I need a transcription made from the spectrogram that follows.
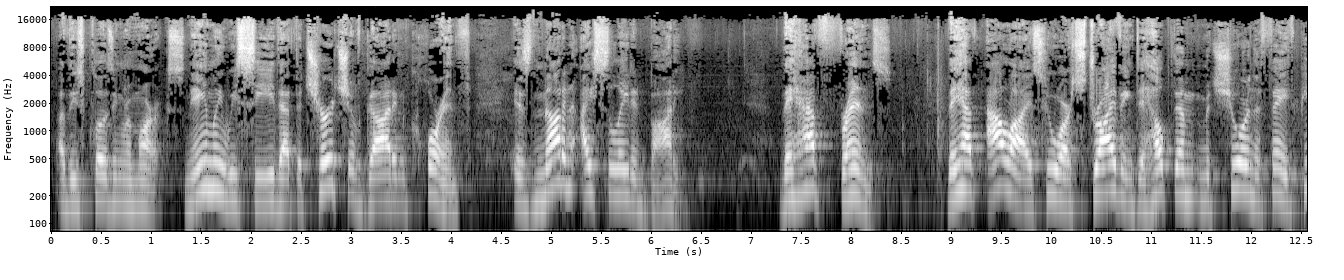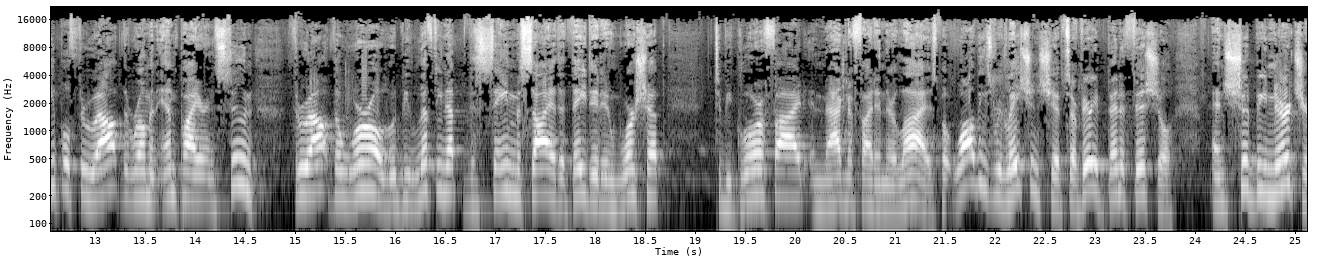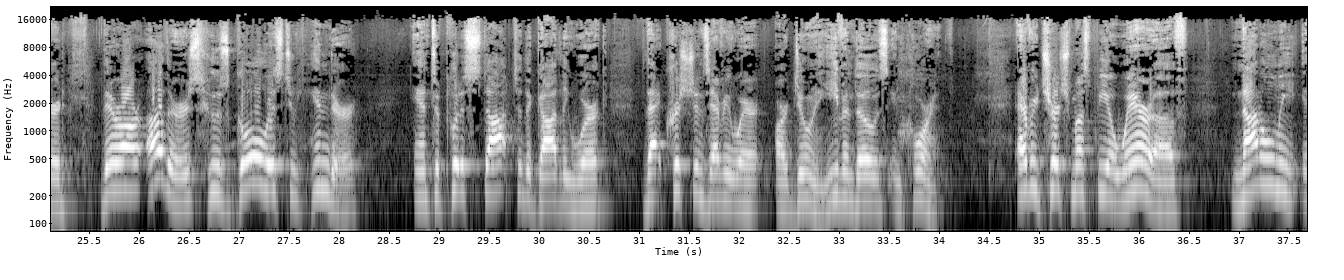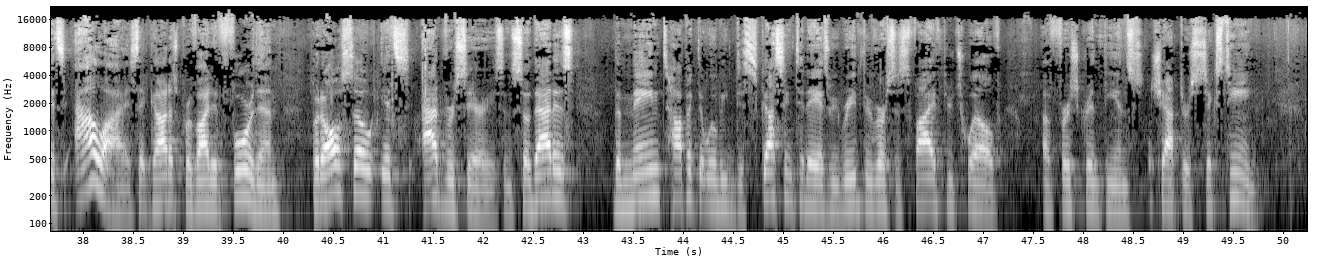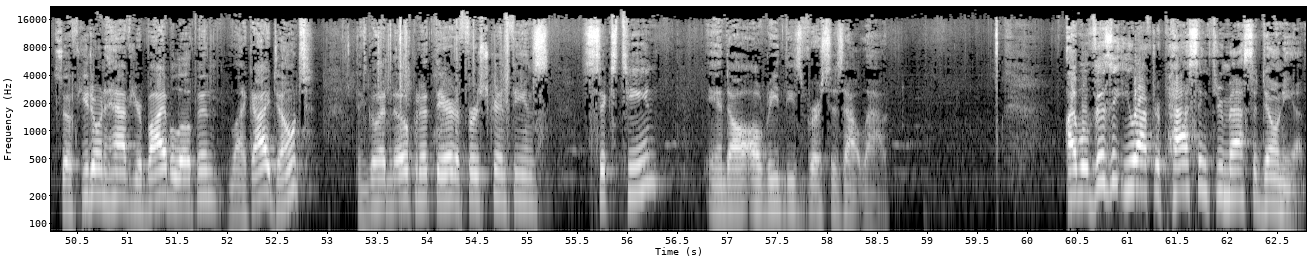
of these closing remarks. Namely, we see that the church of God in Corinth is not an isolated body. They have friends. They have allies who are striving to help them mature in the faith. People throughout the Roman Empire and soon throughout the world would be lifting up the same Messiah that they did in worship to be glorified and magnified in their lives. But while these relationships are very beneficial and should be nurtured, there are others whose goal is to hinder and to put a stop to the godly work that Christians everywhere are doing, even those in Corinth every church must be aware of not only its allies that God has provided for them, but also its adversaries. And so that is the main topic that we'll be discussing today as we read through verses 5 through 12 of 1 Corinthians chapter 16. So if you don't have your Bible open, like I don't, then go ahead and open it there to 1 Corinthians 16, and I'll, I'll read these verses out loud. I will visit you after passing through Macedonia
